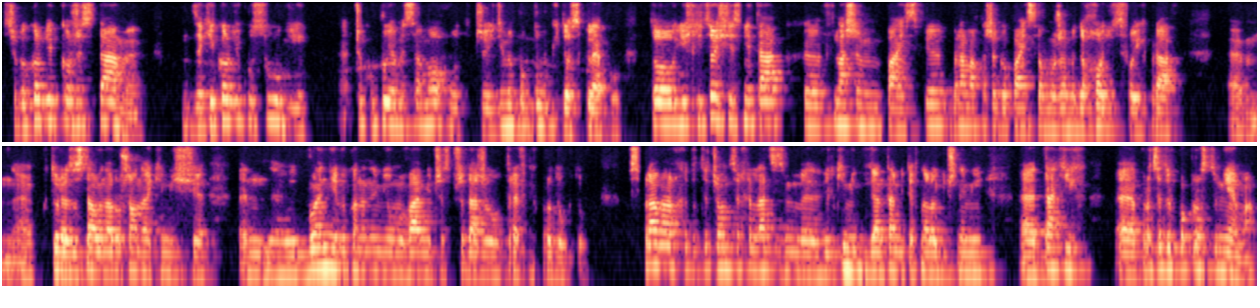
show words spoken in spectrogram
z czegokolwiek korzystamy, z jakiejkolwiek usługi, czy kupujemy samochód, czy idziemy po bułki do sklepu, to jeśli coś jest nie tak w naszym państwie, w ramach naszego państwa możemy dochodzić swoich praw, które zostały naruszone jakimiś błędnie wykonanymi umowami czy sprzedażą trefnych produktów. W sprawach dotyczących relacji z wielkimi gigantami technologicznymi e, takich e, procedur po prostu nie ma.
